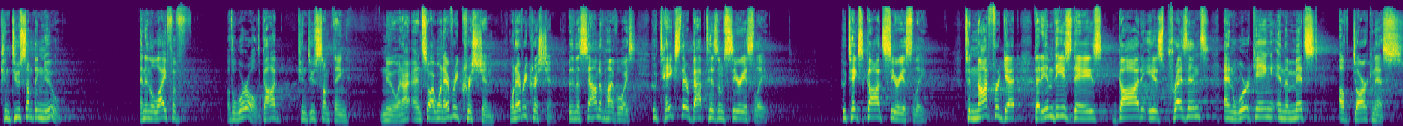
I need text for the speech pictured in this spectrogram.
can do something new. And in the life of of the world. God can do something new. And, I, and so I want every Christian, I want every Christian within the sound of my voice who takes their baptism seriously, who takes God seriously, to not forget that in these days, God is present and working in the midst of darkness.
